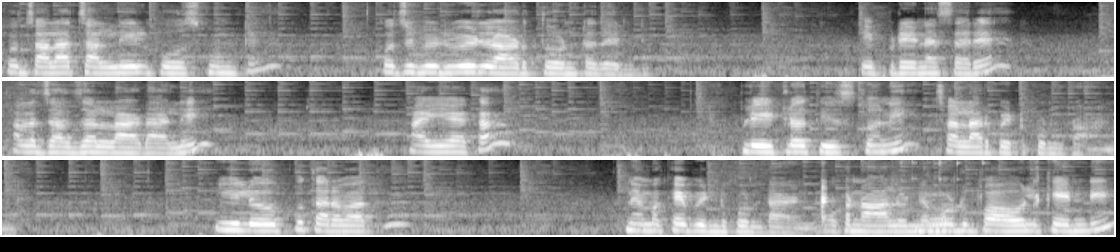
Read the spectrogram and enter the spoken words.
కొంచెం అలా చల్లనీళ్ళు పోసుకుంటే కొంచెం విడివిడిలాడుతూ ఉంటుందండి. ఎప్పుడైనా సరే అలా జజల్లాడాలి అయ్యాక ప్లేట్లో తీసుకొని చల్లారి పెట్టుకుంటామండి ఈలోపు తర్వాత నిమ్మకాయ పిండుకుంటానండి ఒక నాలుగు మూడు పావులకండి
